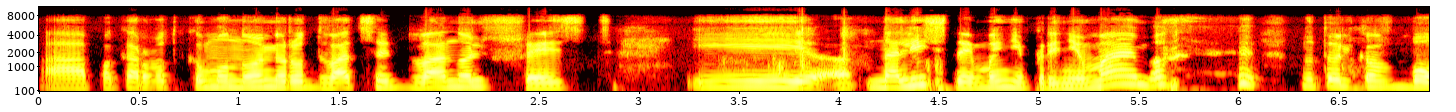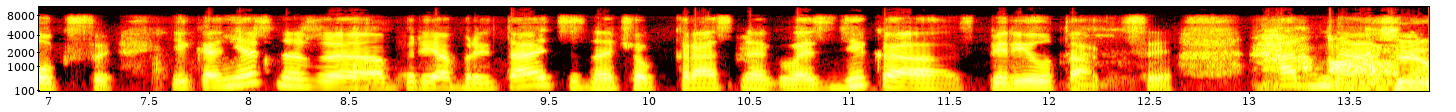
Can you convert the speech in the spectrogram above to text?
по короткому номеру 2206. И э, наличные мы не принимаем, но только в боксы. И, конечно же, приобретайте значок «Красная гвоздика» в период акции. Однако... Акция,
